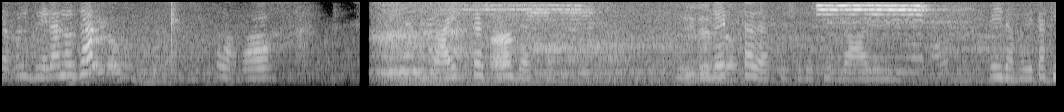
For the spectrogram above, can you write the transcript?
এখন বেরানো যাক। বাবা। বাইকটা শুধু হ্যাঁ? দেখো। বুলেটটা দেখো শুধু কি দারুণ। এই দেখো এটা কি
